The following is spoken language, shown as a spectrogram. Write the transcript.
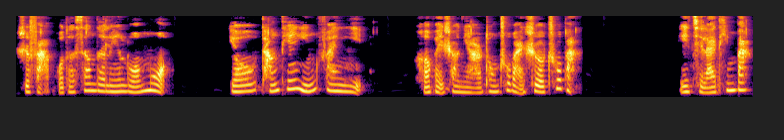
是法国的桑德林·罗默，由唐天莹翻译，河北少年儿童出版社出版。一起来听吧！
